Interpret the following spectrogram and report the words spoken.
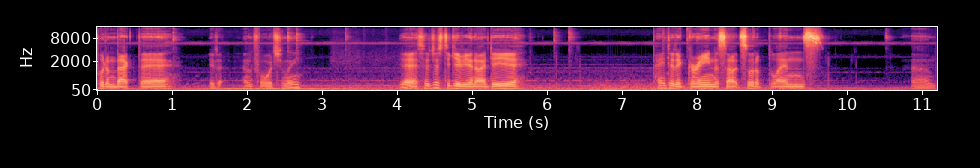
put them back there, it, unfortunately. Yeah, so just to give you an idea, painted it green so it sort of blends. Um,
